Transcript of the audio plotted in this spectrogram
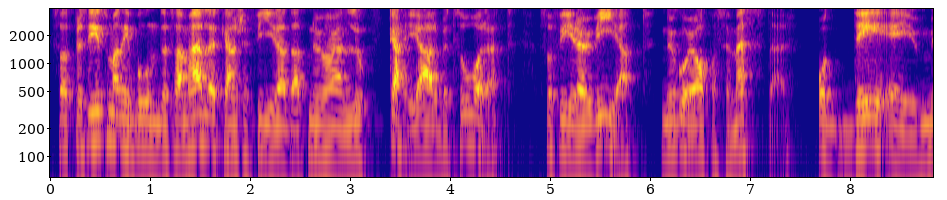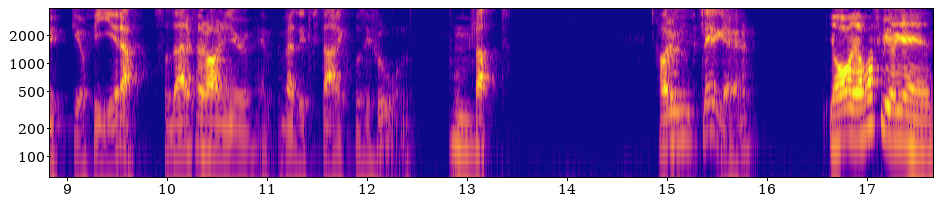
Så att precis som man i bondesamhället kanske firade att nu har jag en lucka i arbetsåret. Så firar vi att nu går jag på semester. Och det är ju mycket att fira. Så därför har den ju en väldigt stark position. Fortsatt. Har du fler grejer? Ja, jag har fler grejer.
